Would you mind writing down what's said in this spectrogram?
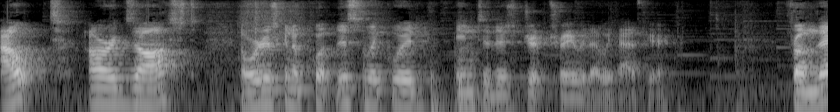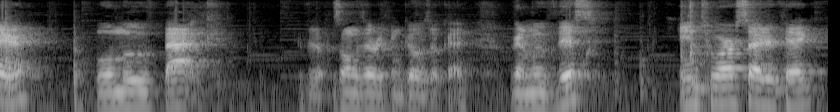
out our exhaust, and we're just gonna put this liquid into this drip tray that we have here. From there, we'll move back, as long as everything goes okay. We're gonna move this into our cider keg.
